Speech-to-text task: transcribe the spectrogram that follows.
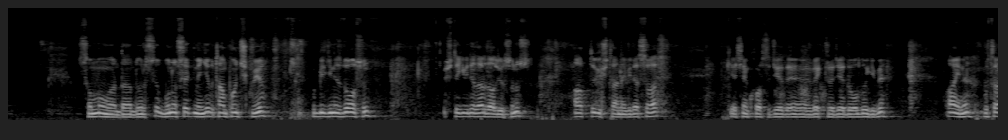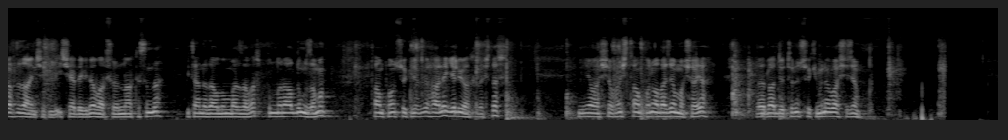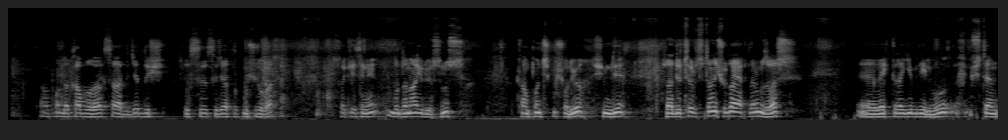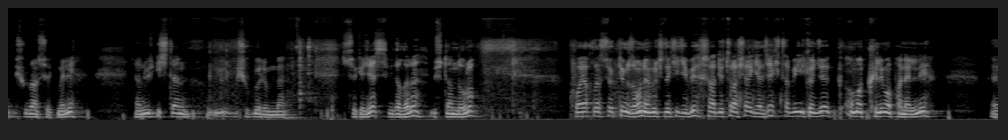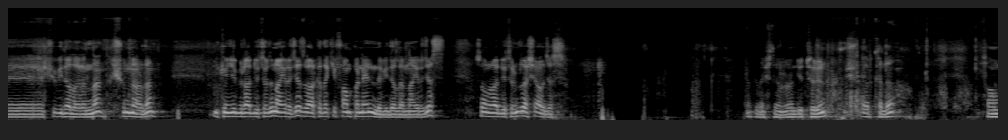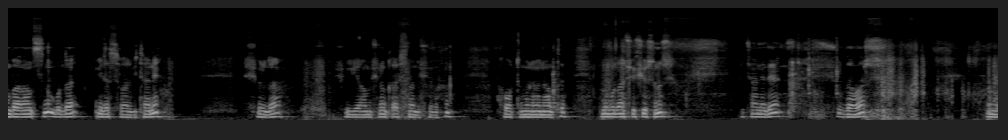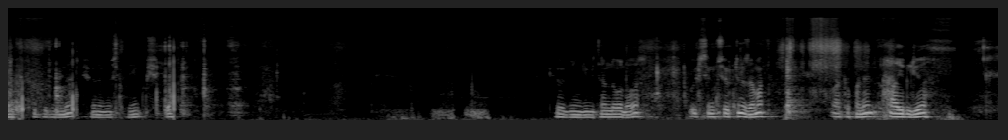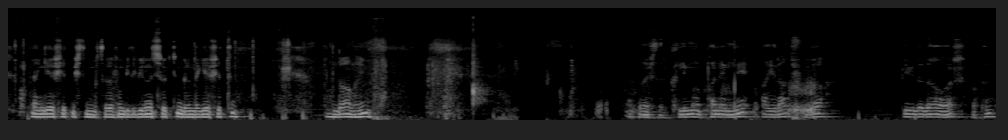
Somun var daha doğrusu. Bunu sökmeyince bu tampon çıkmıyor. Bu bilginizde olsun. Üstteki vidaları da alıyorsunuz. Altta 3 tane vidası var. Geçen Corsa C'de, Vectra C'de olduğu gibi. Aynı. Bu tarafta da aynı şekilde. İçeride vida var şuranın arkasında. Bir tane de davlumbaz da var. Bunları aldığımız zaman tampon sökülebilir hale geliyor arkadaşlar. Şimdi yavaş yavaş tamponu alacağım aşağıya. Ve radyatörün sökümüne başlayacağım. Tamponda kablo olarak sadece dış ısı sıcaklık müşürü var. Soketini buradan ayırıyorsunuz. Tampon çıkmış oluyor. Şimdi radyatör tutan şurada ayaklarımız var. E, Vectra gibi değil bu. Üstten şuradan sökmeli. Yani içten şu bölümden sökeceğiz vidaları üstten doğru. Bu ayakları söktüğüm zaman öbürküdeki gibi radyatör aşağı gelecek. Tabii ilk önce ama klima panelini e, şu vidalarından şunlardan ilk önce bir radyatörden ayıracağız ve arkadaki fan panelini de vidalarını ayıracağız. Sonra radyatörümüzü aşağı alacağız. Arkadaşlar radyatörün şu arkada fan bağlantısının burada vidası var bir tane. Şurada şu yağmurun karşısına düşüyor bakın. Hortumun hemen altı. Bunu buradan söküyorsunuz. Bir tane de şurada var. Hemen şu bölümde şöyle göstereyim ışıkla. Gördüğünüz gibi bir tane de orada var. Bu ikisini söktüğünüz zaman arka panel ayrılıyor. Ben gevşetmiştim bu tarafın. Bir birini söktüm, birini de gevşettim. Bunu da alayım. Arkadaşlar klima panelini ayıran şurada bir vida daha var. Bakın.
